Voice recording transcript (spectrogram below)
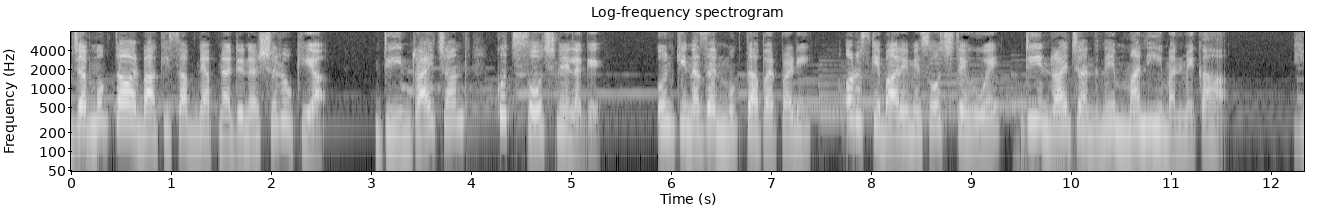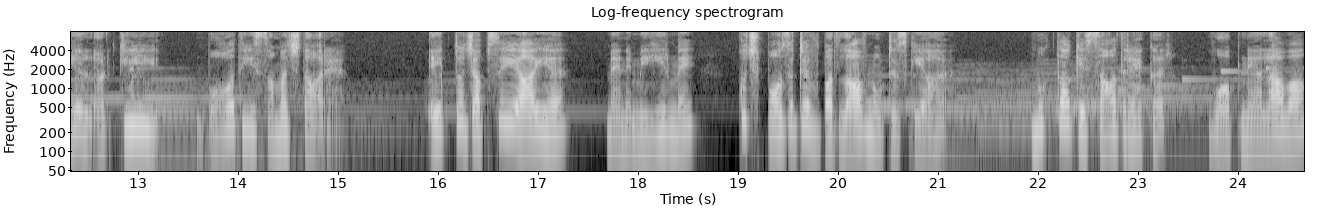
जब मुक्ता और बाकी सबने अपना डिनर शुरू किया डीन रायचंद कुछ सोचने लगे। उनकी नज़र मुक्ता पर पड़ी और उसके बारे में सोचते हुए डीन रायचंद ने मन ही मन में कहा, ये लड़की बहुत ही समझदार है। एक तो जब से ये आई है, मैंने मिहिर में कुछ पॉजिटिव बदलाव नोटिस किया है। मुक्ता के साथ रहकर वो अपने अलावा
